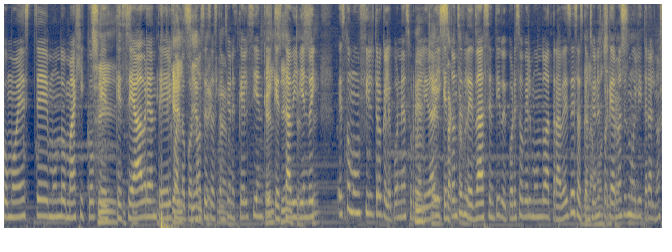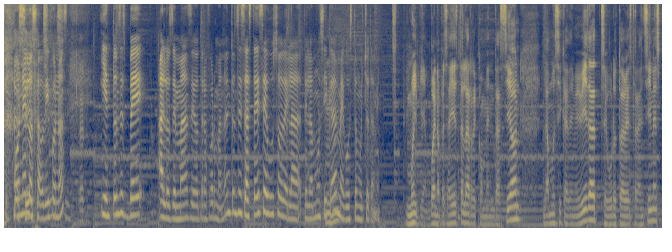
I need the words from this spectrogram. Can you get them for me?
como este mundo mágico que, se abre ante él cuando conoce esas canciones, que él siente y que está viviendo y es como un filtro que le pone a su mm, realidad y que entonces le da sentido y por eso ve el mundo a través de esas canciones porque además es muy literal, ¿no? Se pone los audífonos y entonces ve a los demás de otra forma, ¿no? Entonces hasta ese uso de la, de la música me gustó mucho también. Muy bien, bueno, pues ahí está la recomendación, la música de mi vida, seguro todavía estará en cines,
